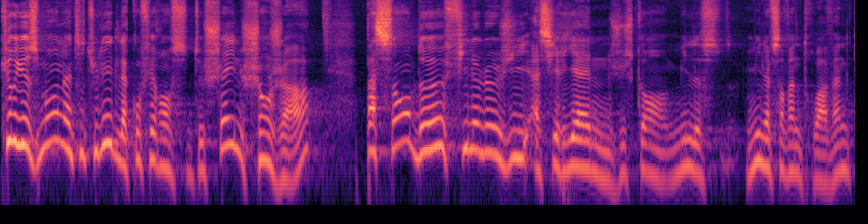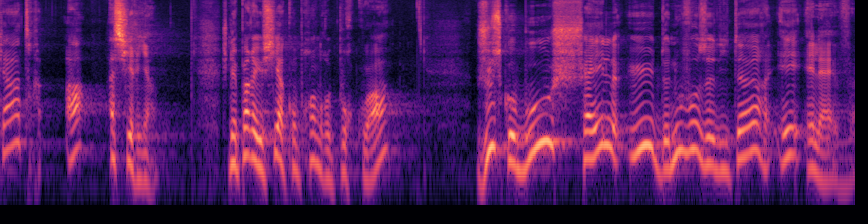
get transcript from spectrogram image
Curieusement, l'intitulé de la conférence de Scheil changea, passant de philologie assyrienne jusqu'en 1923-24 à assyrien. Je n'ai pas réussi à comprendre pourquoi, Jusqu'au bout, Scheil eut de nouveaux auditeurs et élèves.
